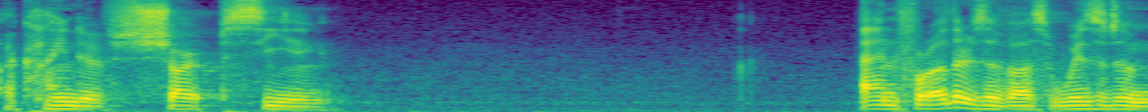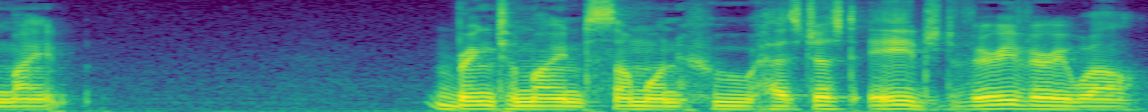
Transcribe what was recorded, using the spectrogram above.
a kind of sharp seeing. And for others of us, wisdom might bring to mind someone who has just aged very, very well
